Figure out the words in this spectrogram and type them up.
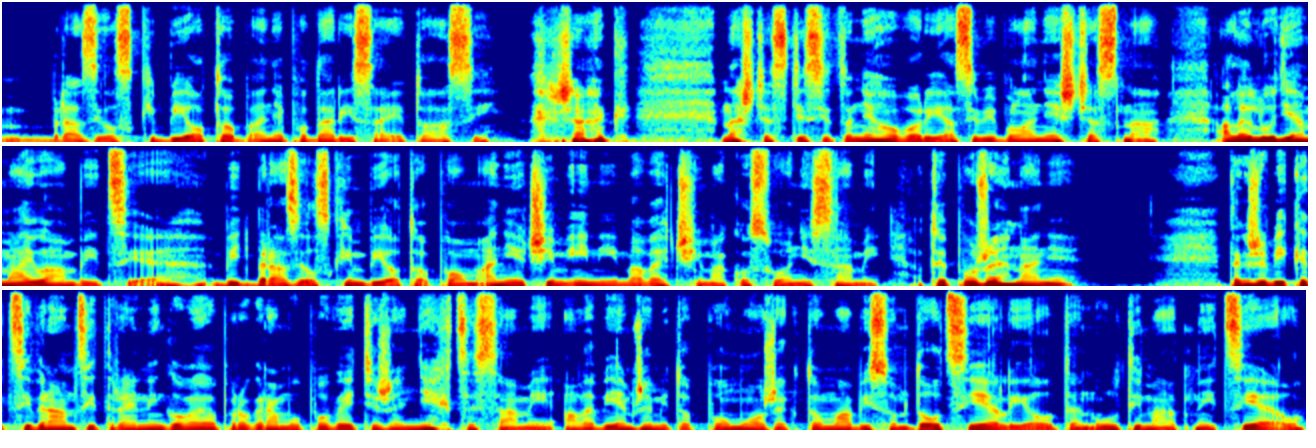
brazílsky biotop a nepodarí sa jej to asi. Však našťastie si to nehovorí, asi by bola nešťastná. Ale ľudia majú ambície byť brazílským biotopom a niečím iným a väčším, ako sú oni sami. A to je požehnanie. Takže vy keď si v rámci tréningového programu poviete, že nechce sami, ale viem, že mi to pomôže k tomu, aby som docielil ten ultimátny cieľ,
